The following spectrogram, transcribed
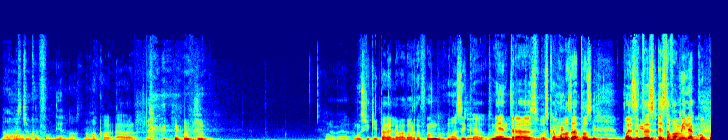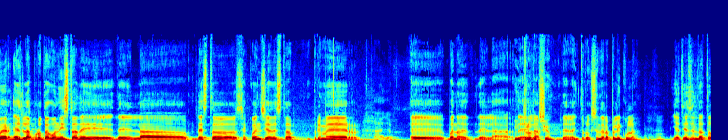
No, me estoy confundiendo. No me acuerdo. A ver. A ver. Musiquita de elevador de fondo. Música. Mientras buscamos los datos, pues entonces esta familia Cooper es la protagonista de, de la de esta secuencia, de esta primer, Ah, ya. eh, bueno, de, de la de la- Introducción. de la introducción de la película. ¿Ya tienes el dato?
